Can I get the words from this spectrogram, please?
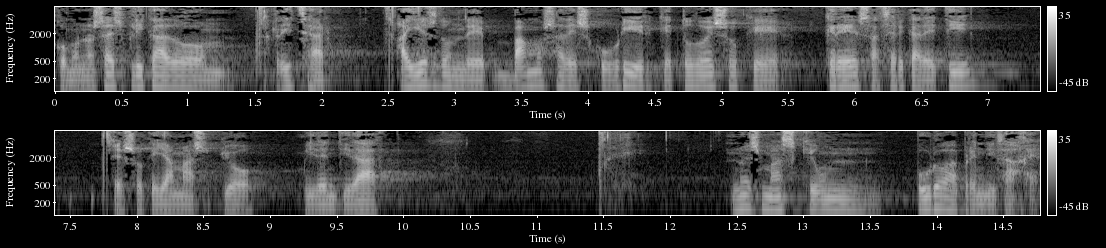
como nos ha explicado Richard, ahí es donde vamos a descubrir que todo eso que crees acerca de ti, eso que llamas yo, mi identidad, no es más que un puro aprendizaje.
